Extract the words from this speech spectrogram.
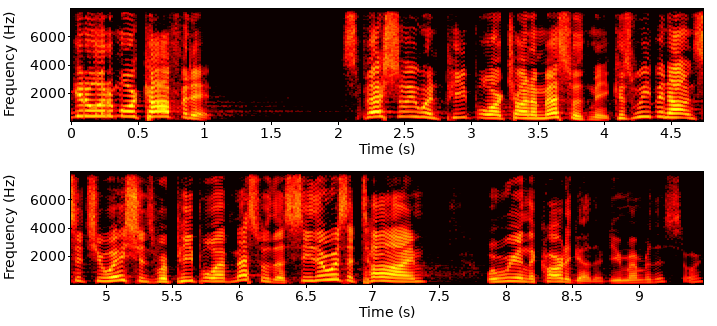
get a little more confident. Especially when people are trying to mess with me. Because we've been out in situations where people have messed with us. See, there was a time where we were in the car together. Do you remember this story?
